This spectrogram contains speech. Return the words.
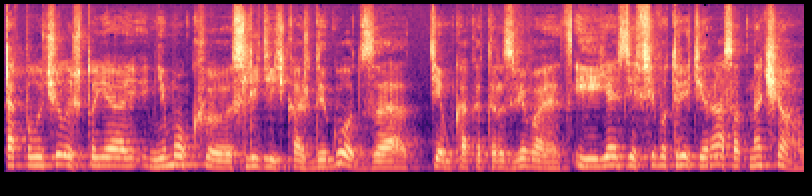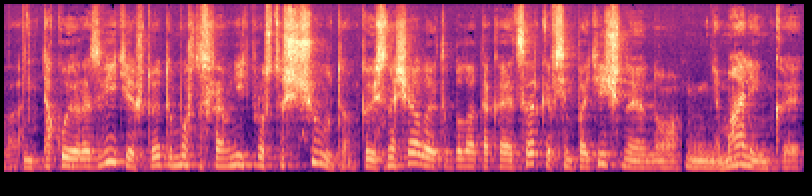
Так получилось, что я не мог э, следить каждый год за тем, как это развивается. И я здесь всего третий раз от начала. Такое развитие, что это можно сравнить просто с чудом. То есть сначала это была такая церковь симпатичная, но маленькая.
